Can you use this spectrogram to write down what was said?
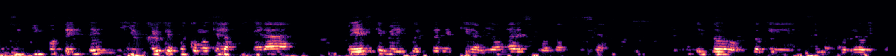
me sentí impotente, y yo creo que fue como que la primera vez que me di cuenta de que había una desigualdad social. Es lo, lo que se me ocurre ahorita.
